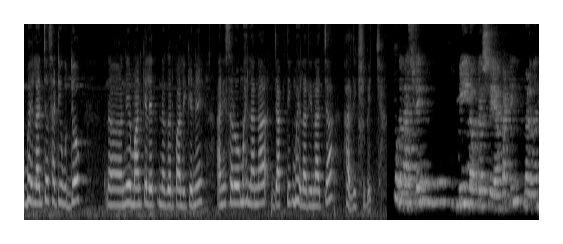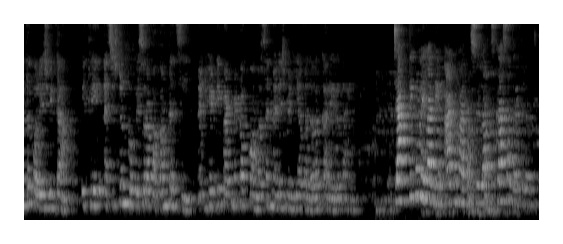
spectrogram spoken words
महिलांच्यासाठी उद्योग निर्माण केलेत नगरपालिकेने आणि सर्व महिलांना जागतिक महिला दिनाच्या हार्दिक शुभेच्छा. नमस्ते मी डॉक्टर श्रेया पाटील बळवंत कॉलेज विटा. इथे assistant professor of accountancy and head department of commerce and management या पदावर कार्यरत आहे. जागतिक महिला दिन आठ मार्चला का साजरा केला जातो?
